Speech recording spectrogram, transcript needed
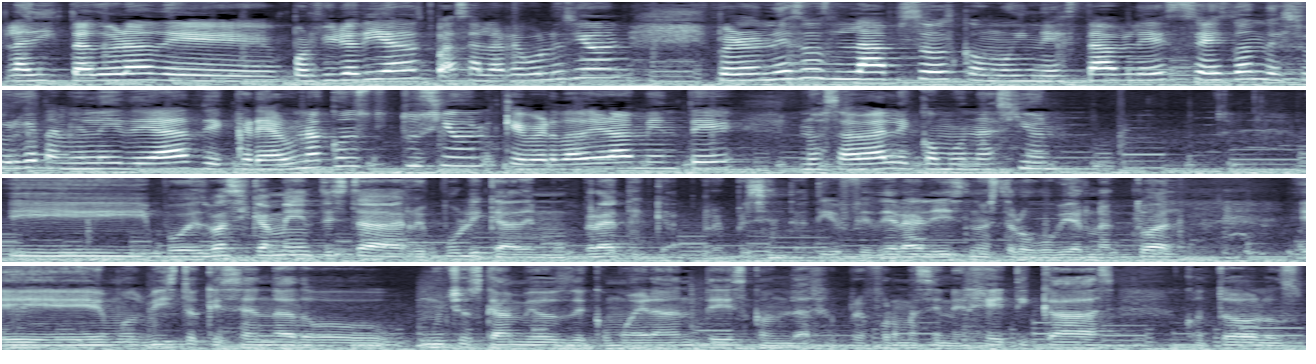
la dictadura de Porfirio Díaz, pasa la revolución, pero en esos lapsos como inestables es donde surge también la idea de crear una constitución que verdaderamente nos avale como nación. Y pues básicamente esta República Democrática Representativa Federal es nuestro gobierno actual. Eh, hemos visto que se han dado muchos cambios de como era antes con las reformas energéticas, con todos los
